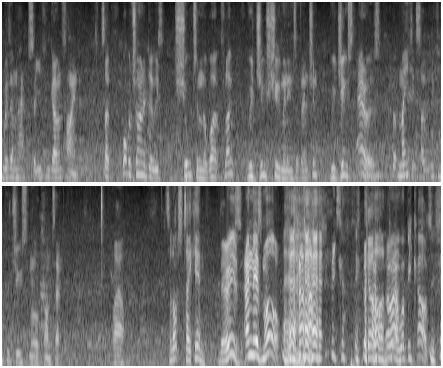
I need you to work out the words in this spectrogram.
with a map, so you can go and find it. So what we're trying to do is shorten the workflow, reduce human intervention, reduce errors, but make it so that you can produce more content. Wow. It's a lot to take in. There is, and there's more. because, Go on, All right, well, because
